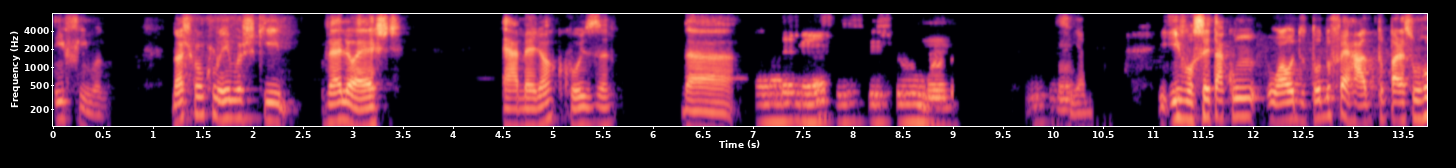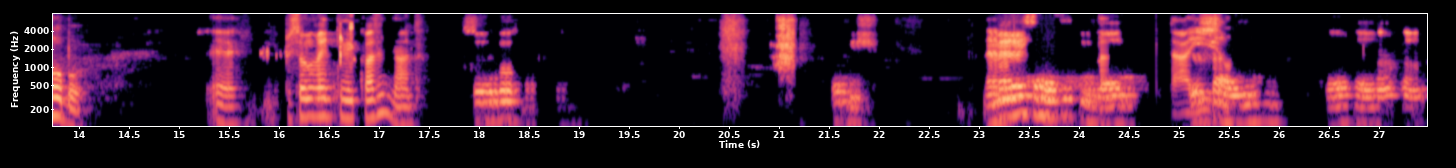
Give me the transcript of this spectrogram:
Enfim, mano. Nós concluímos que Velho Oeste é a melhor coisa da. É uma das melhores coisas feitas pelo humano. Muito bom. Sim, é- e, e você tá com o áudio todo ferrado, tu parece um robô. É, a pessoa não vai entender quase nada. Sou. Ô, bicho. Não é melhor esse episódio. Tá Eu aí. saúde. É, é.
